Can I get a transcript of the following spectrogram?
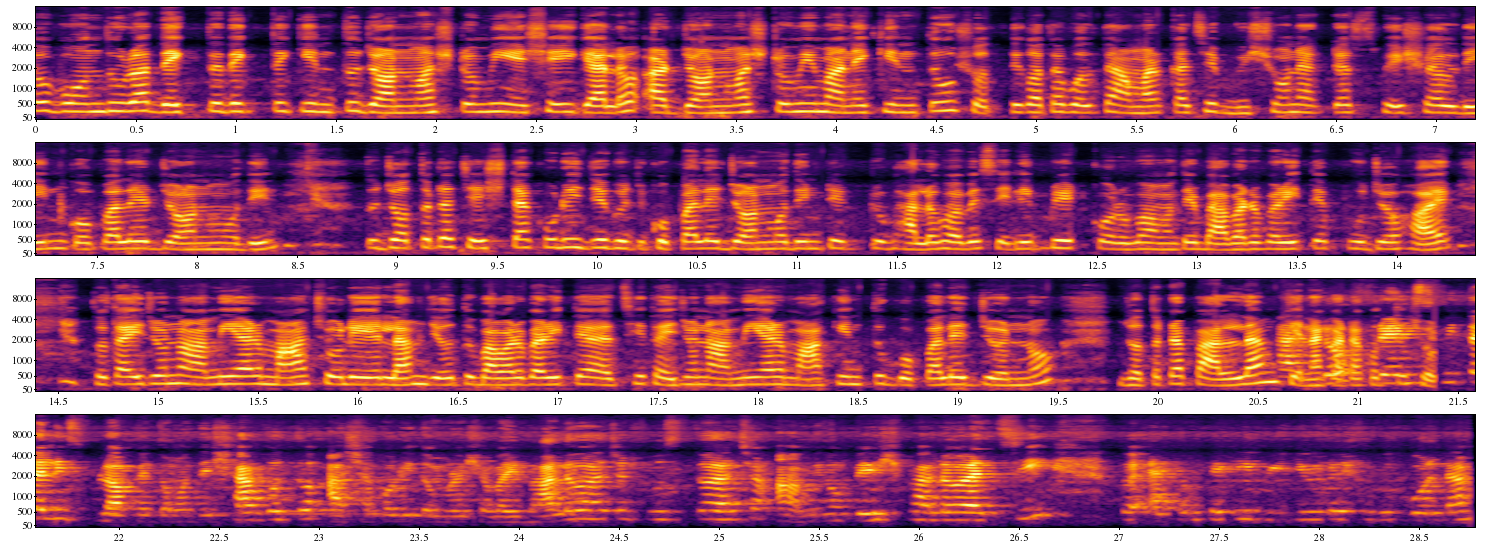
তো বন্ধুরা দেখতে দেখতে কিন্তু জন্মাষ্টমী এসেই গেল। আর জন্মাষ্টমী মানে কিন্তু সত্যি কথা বলতে আমার কাছে ভীষণ একটা স্পেশাল দিন গোপালের জন্মদিন। তো যতটা চেষ্টা করি যে গোপালের জন্মদিনটা একটু ভালোভাবে সেলিব্রেট করব আমাদের বাবার বাড়িতে পুজো হয়। তো তাই জন্য আমি আর মা চলে এলাম যেহেতু বাবার বাড়িতে আছি তাই জন্য আমি আর মা কিন্তু গোপালের জন্য যতটা পারলাম কেনাকাটা করতে চলে মিতালিস ব্লগে তোমাদের স্বাগত। আশা করি তোমরা সবাই ভালো আছো সুস্থ আছো আমিও বেশ ভালো আছি। তো এখন থেকেই ভিডিওটা শুরু করলাম।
